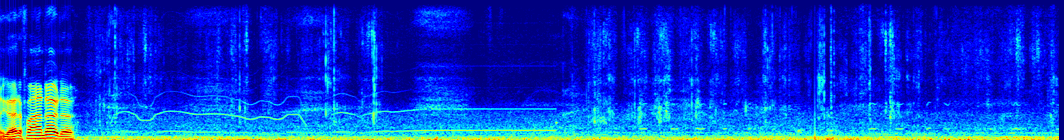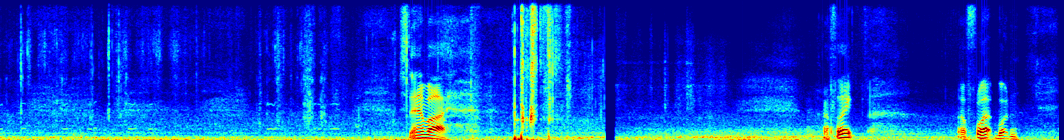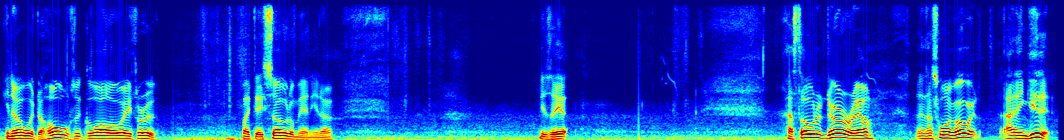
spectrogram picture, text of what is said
I gotta find out though. Stand by. I think a flat button, you know, with the holes that go all the way through like they sewed them in, you know. You see it? I was throwing the dirt around and I swung over it. I didn't get it.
